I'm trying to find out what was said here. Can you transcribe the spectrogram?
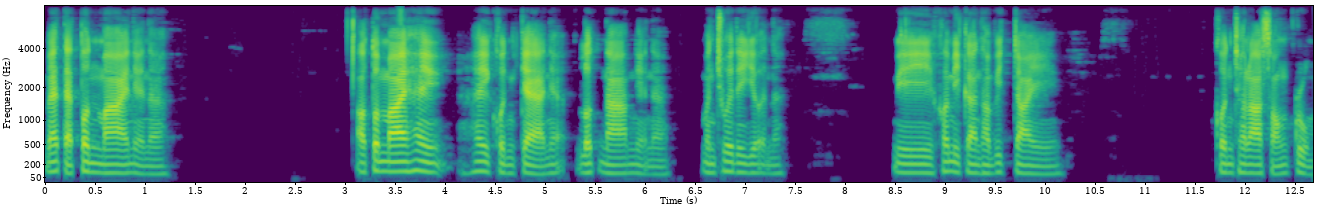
แม้แต่ต้นไม้เนี่ยนะ เอาต้นไม้ให้ให้คนแก่เนี่ยลดน้ำเนี่ยนะ มันช่วยได้เยอะนะ มีเขามีการทำวิจัย คนชราสองกลุ่ม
